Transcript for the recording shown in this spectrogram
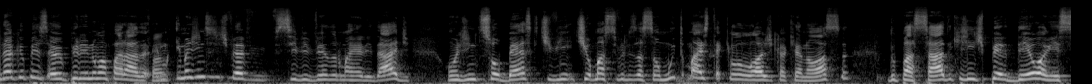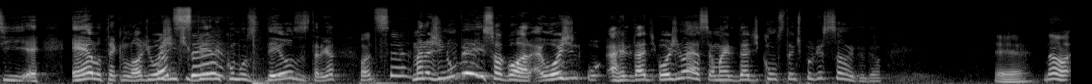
Não é que eu pensei, eu pirei numa parada. Fala. Im- Imagina se a gente tivesse se vivendo numa realidade onde a gente soubesse que tinha uma civilização muito mais tecnológica que a nossa do passado e que a gente perdeu esse é, elo tecnológico. Hoje Pode a gente ser. vê ele como os deuses, tá ligado? Pode ser. Mas a gente não vê isso agora. Hoje, a realidade hoje não é essa, é uma realidade de constante progressão, entendeu? É. Não,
